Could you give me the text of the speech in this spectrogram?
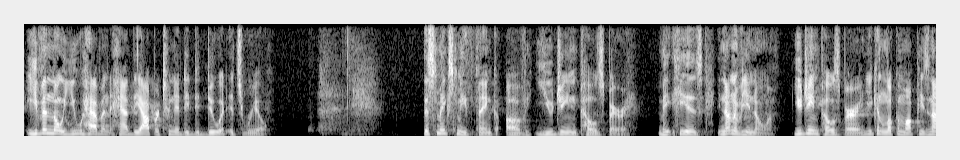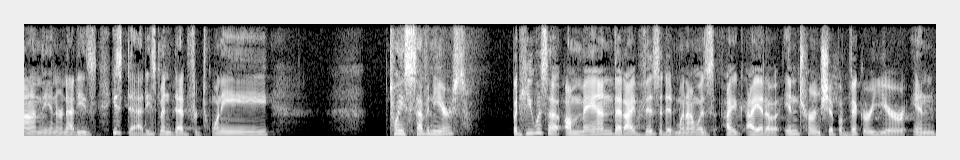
even though you haven't had the opportunity to do it, it's real. This makes me think of Eugene Pillsbury. He is, none of you know him. Eugene Pillsbury, you can look him up. He's not on the internet. He's, he's dead. He's been dead for 20, 27 years. But he was a, a man that I visited when I was, I, I had an internship, a vicar year in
